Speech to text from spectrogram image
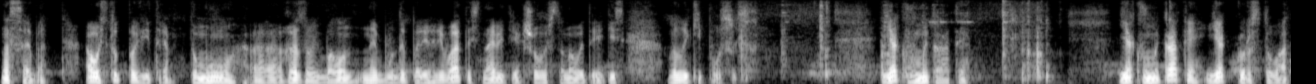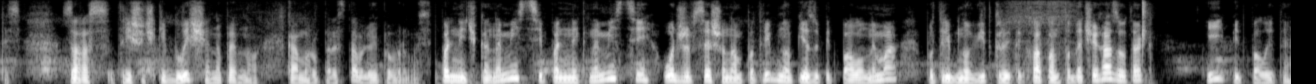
на себе. А ось тут повітря. Тому е, газовий балон не буде перегріватись, навіть якщо ви встановите якийсь великий посуд. Як вмикати? Як вмикати, як користуватись. Зараз трішечки ближче, напевно, камеру переставлю і повернусь. Пальничка на місці, пальник на місці. Отже, все, що нам потрібно, п'єзопідпалу нема. Потрібно відкрити клапан подачі газу, так, і підпалити.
